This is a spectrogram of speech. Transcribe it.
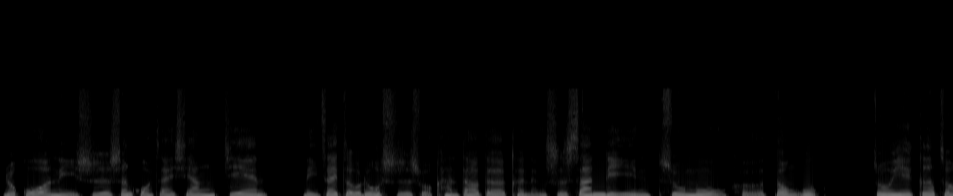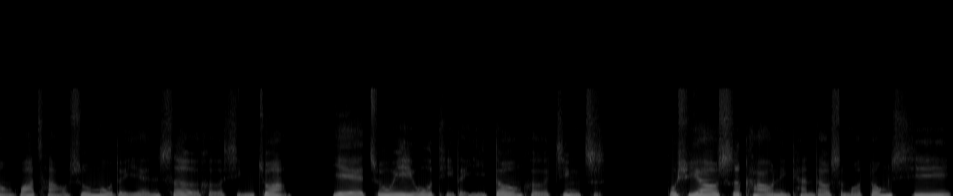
如果你是生活在乡间，你在走路时所看到的可能是山林、树木和动物。注意各种花草树木的颜色和形状。也注意物体的移动和静止，不需要思考你看到什么东西，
